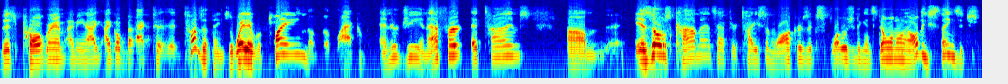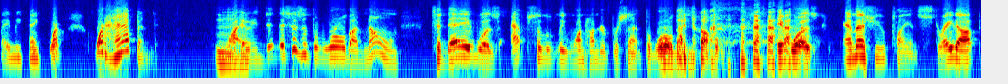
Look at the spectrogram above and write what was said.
this program. I mean, I, I, go back to uh, tons of things: the way they were playing, the, the lack of energy and effort at times. Um, Izzo's comments after Tyson Walker's explosion against Illinois, all these things that just made me think, what what happened? Mm-hmm. Why, I mean, this isn't the world I've known. Today was absolutely 100% the world I know. it was MSU playing straight up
